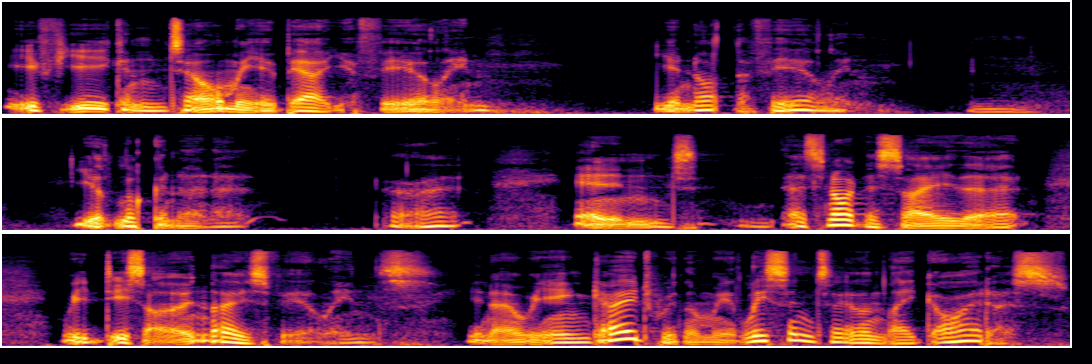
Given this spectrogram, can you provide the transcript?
if you can tell me about your feeling, you're not the feeling. Mm. You're looking at it, right? And that's not to say that we disown those feelings. You know, we engage with them, we listen to them, they guide us.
